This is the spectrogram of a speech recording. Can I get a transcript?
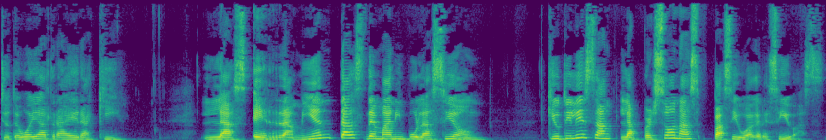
Yo te voy a traer aquí las herramientas de manipulación que utilizan las personas pasivo-agresivas.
